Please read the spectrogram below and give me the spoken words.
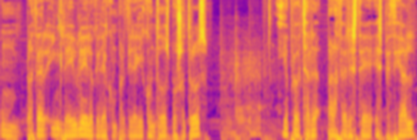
Un placer increíble y lo quería compartir aquí con todos vosotros y aprovechar para hacer este especial,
